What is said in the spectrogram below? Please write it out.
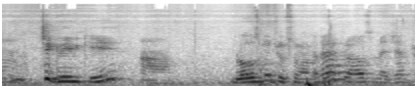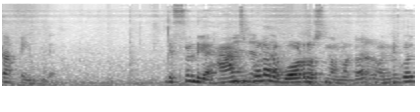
మంచి గ్రీన్కి ఆ, బ్లౌజ్ కూడా చూస్తున్నాం కదా బ్లౌజ్ మెజంతా పింక్. డిఫరెంట్గా. హ్యాండ్స్ కూడా అలా బార్డర్ వస్తుంది అనమాట ఇవన్నీ కూడా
